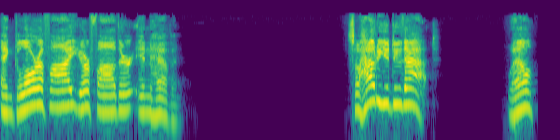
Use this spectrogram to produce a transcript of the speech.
and glorify your Father in heaven. So, how do you do that? Well,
